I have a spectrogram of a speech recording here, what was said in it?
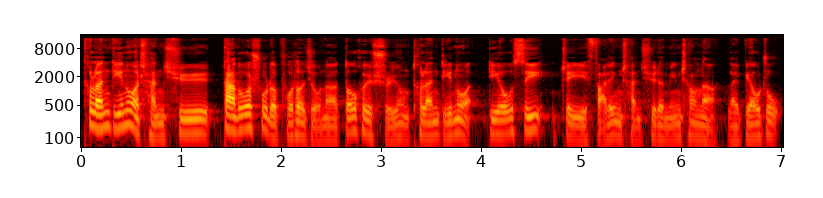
特兰迪诺产区大多数的葡萄酒呢，都会使用特兰迪诺 DOC 这一法定产区的名称呢来标注。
